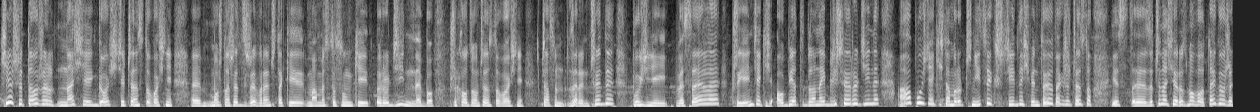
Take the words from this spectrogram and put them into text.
cieszy to, że nasi goście często właśnie, e, można rzec, że wręcz takie mamy stosunki rodzinne, bo przychodzą często właśnie czasem zaręczyny, później wesele, przyjęcie, jakiś obiad dla najbliższej rodziny, a później jakieś tam rocznicy, chrzciny świętują, także często jest, e, zaczyna się rozmowa o tego, że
